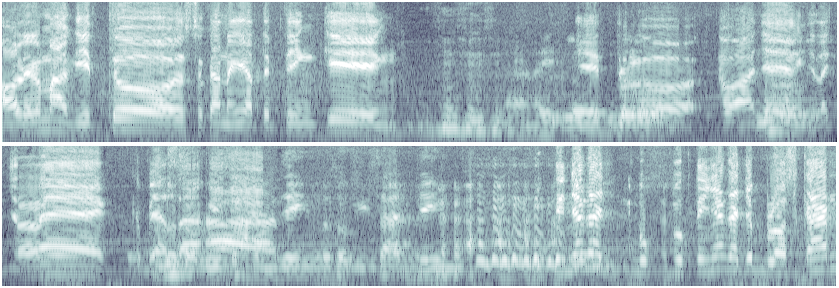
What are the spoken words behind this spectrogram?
Olil mah gitu, suka negatif thinking. Lu. Gitu lu. Doanya yang jelek-jelek, Lu sok bisa kebiasaan. anjing, lu sok bisa anjing. Buktinya nggak buk- buktinya nggak jeblos kan?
